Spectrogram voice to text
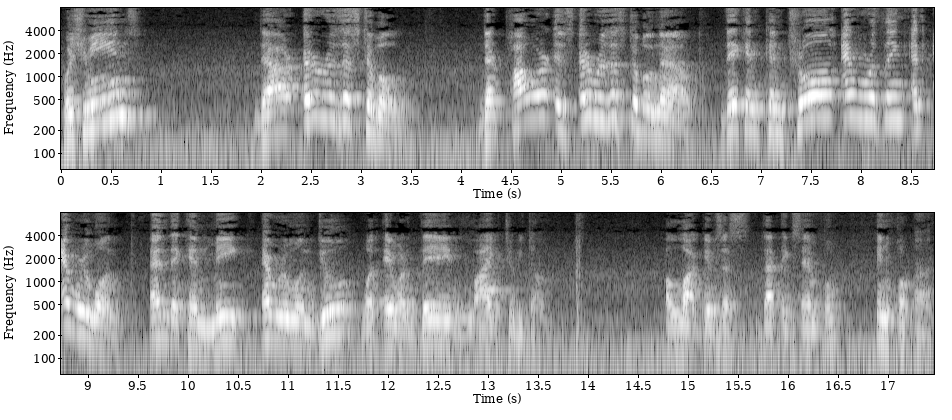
Which means they are irresistible. Their power is irresistible now. They can control everything and everyone. And they can make everyone do whatever they like to be done. Allah gives us that example in Quran.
